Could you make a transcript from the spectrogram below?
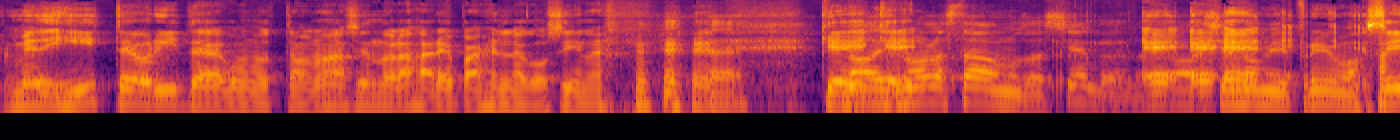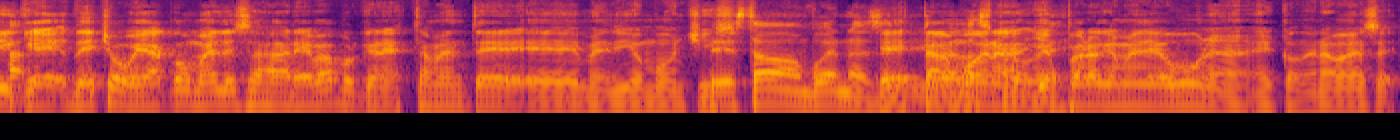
me dijiste ahorita cuando estábamos haciendo las arepas en la cocina. que, no, no lo estábamos haciendo, lo eh, haciendo mi primo. sí, que de hecho voy a comer esas arepas porque honestamente me dio monchis. Estaban buenas. Estaban buenas. Yo espero que me dé una, el condenado ese.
